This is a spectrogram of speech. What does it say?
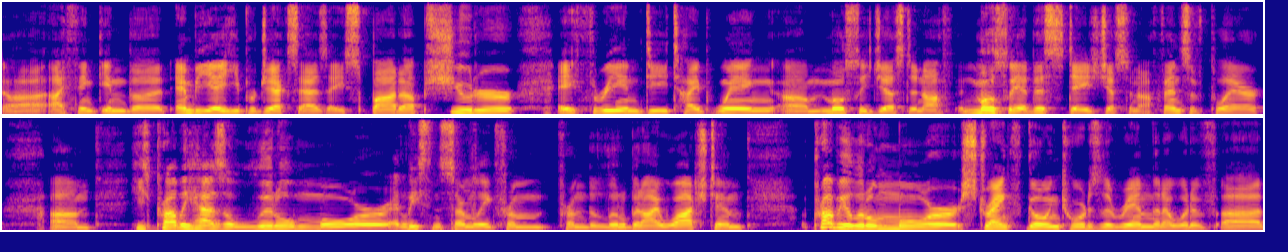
Uh, I think in the NBA he projects as a spot up shooter, a three and D type wing, um, mostly just an off, mostly at this stage just an offensive player. Um, he probably has a little more, at least in summer league, from from the little bit I watched him probably a little more strength going towards the rim than I would have uh,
